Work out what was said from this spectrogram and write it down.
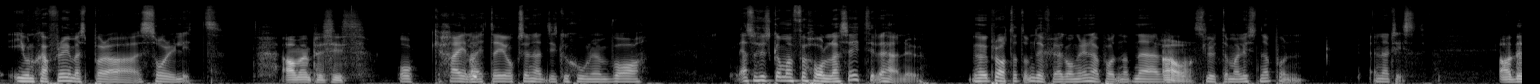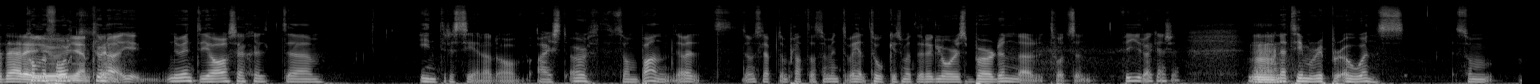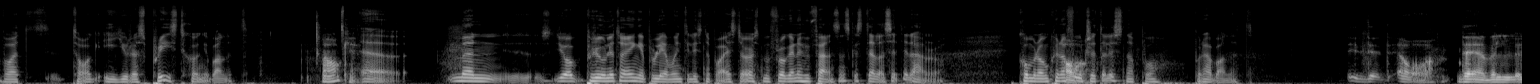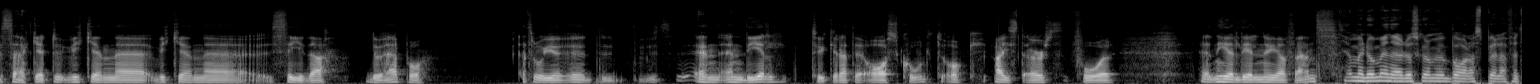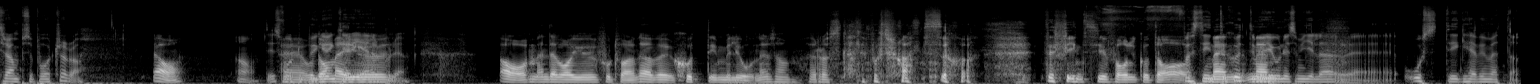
Jon Schaffer är ju mest bara sorgligt Ja men precis. Och highlightar ju också den här diskussionen vad Alltså hur ska man förhålla sig till det här nu? Vi har ju pratat om det flera gånger i den här podden att när Ja. slutar man lyssna på en, en artist? Ja det där är Kommer ju folk egentligen. kunna, nu är inte jag särskilt eh, intresserad av Iced Earth som band Jag vet, de släppte en platta som inte var helt tokig som heter The Glorious Burden där 2004 kanske eh, Mm. När Tim Ripper Owens som var ett tag i Judas Priest sjöng i bandet Ja okej. eh, Men jag personligen har jag inga problem att inte lyssna på Iced Earth Men frågan är hur fansen ska ställa sig till det här då Kommer de kunna Ja. fortsätta lyssna på, på det här bandet? Ja, det är väl säkert vilken, eh, vilken eh, sida du är på. Jag tror ju eh, en, en del tycker att det är ascoolt och Iced Earth får en hel del nya fans. Ja men då menar du, då ska de ju bara spela för Trump-supportrar då? Ja, Ja, det är svårt Eh, att bygga en är karriär ju- på det ja, men det var ju fortfarande över 70 miljoner som röstade på Trump så det finns ju folk att ta av. Fast det är inte Men- 70 men- miljoner som gillar eh, ostig heavy metal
